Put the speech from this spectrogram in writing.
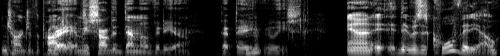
in charge of the project. Right, and we saw the demo video that they Mhm. released. and it, it, it was this cool video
